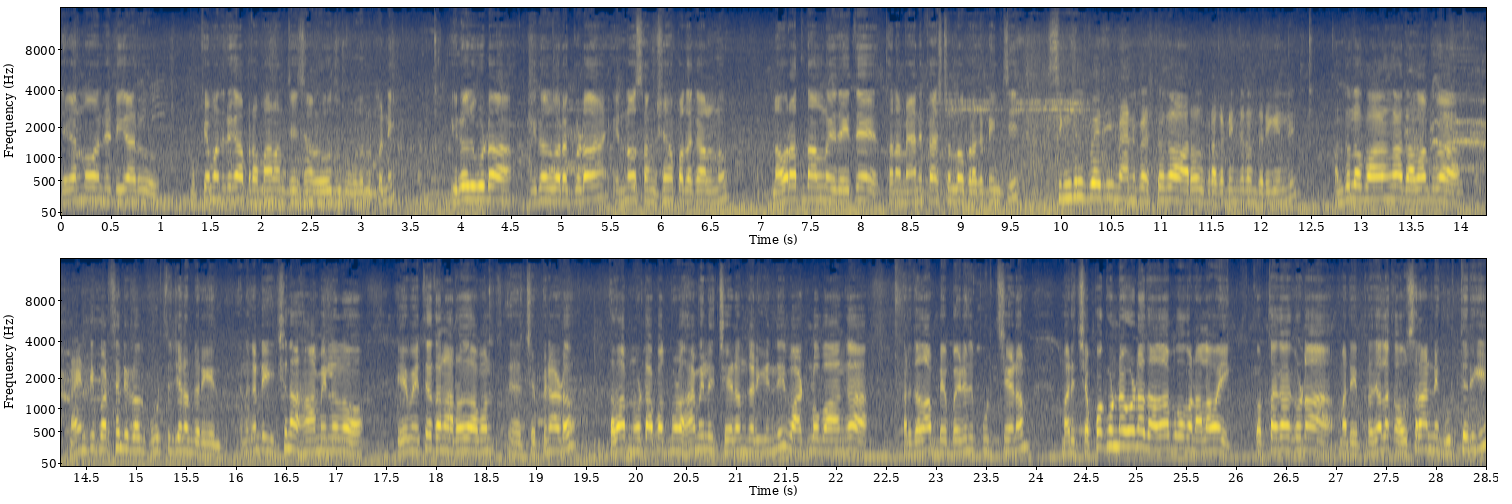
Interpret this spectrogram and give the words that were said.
జగన్మోహన్ రెడ్డి గారు ముఖ్యమంత్రిగా ప్రమాణం చేసిన రోజు మొదలుకొని ఈరోజు కూడా ఈరోజు వరకు కూడా ఎన్నో సంక్షేమ పథకాలను నవరత్నాలను ఏదైతే తన మేనిఫెస్టోలో ప్రకటించి సింగిల్ పేజీ మేనిఫెస్టోగా ఆ రోజు ప్రకటించడం జరిగింది. అందులో భాగంగా దాదాపుగా నైంటీ పర్సెంట్ ఈరోజు పూర్తి చేయడం జరిగింది. ఎందుకంటే ఇచ్చిన హామీలలో ఏవైతే తన ఆ రోజు అమలు చెప్పినాడో దాదాపు నూట పదమూడు హామీలు చేయడం జరిగింది. వాటిలో భాగంగా మరి దాదాపు డెబ్బై ఎనిమిది పూర్తి చేయడం. మరి చెప్పకుండా కూడా దాదాపు ఒక నలభై కొత్తగా కూడా మరి ప్రజలకు అవసరాన్ని గుర్తిరిగి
